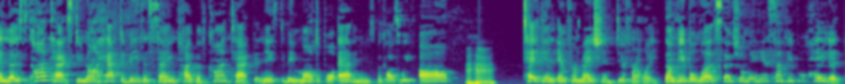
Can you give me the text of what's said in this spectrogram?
And those contacts do not have to be the same type of contact. It needs to be multiple avenues because we all Mm-hmm. take in information differently. Some people love social media, some people hate it.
